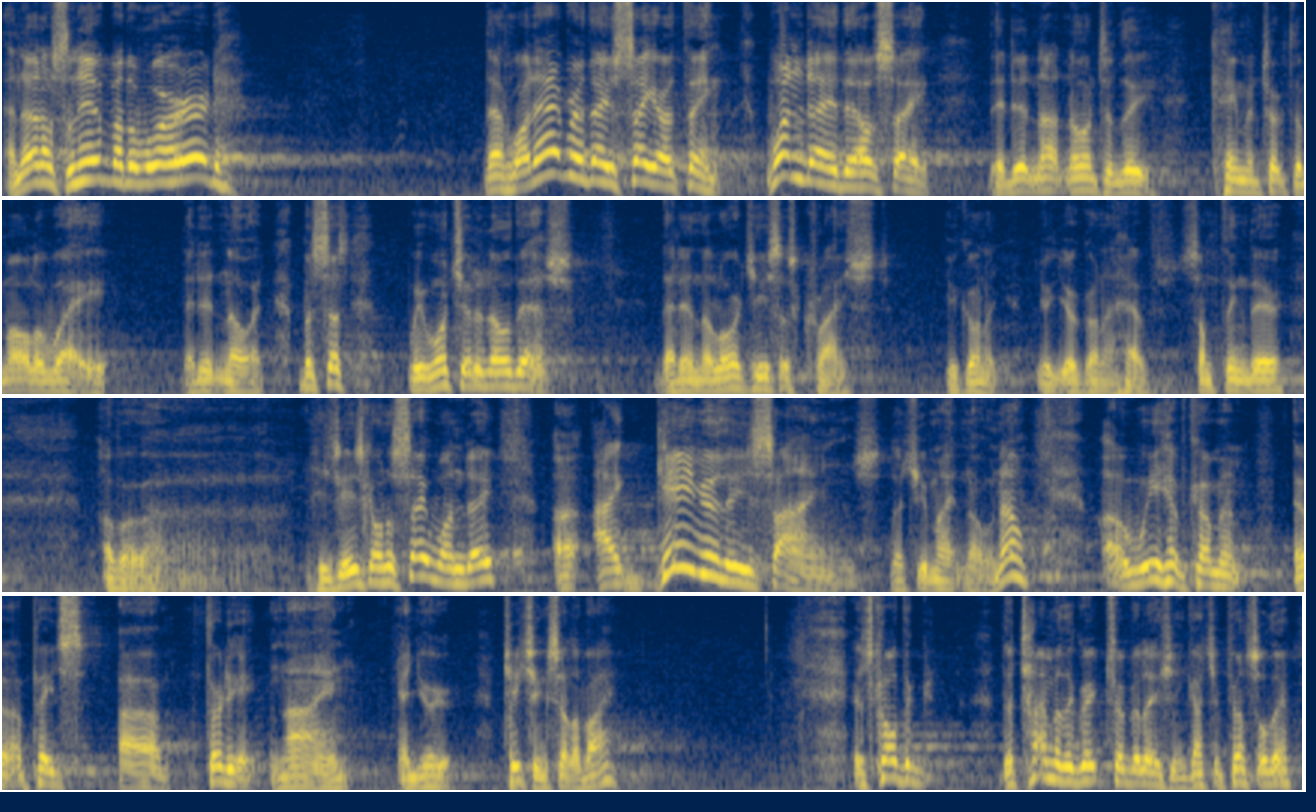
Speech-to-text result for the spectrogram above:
And let us live by the word that whatever they say or think, one day they'll say, they did not know until they came and took them all away. They didn't know it. But says, we want you to know this that in the Lord Jesus Christ, you're going to, you're going to have something there of a. He's, he's going to say one day, uh, I gave you these signs that you might know. Now, uh, we have come in uh, page uh, 39 in your teaching syllabi. It's called the, the Time of the Great Tribulation. Got your pencil there?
